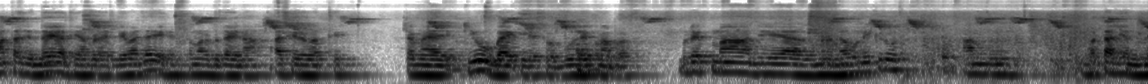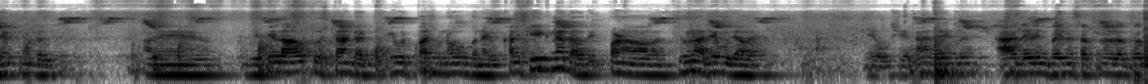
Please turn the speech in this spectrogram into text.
માતાજીની દયાથી આપણે લેવા જઈએ તમારા બધાના આશીર્વાદથી. તમે કયું બાઇક લેશો બુલેટમાં પણ? બુલેટમાં જે હમણાં નવું નીકળ્યું આમ બટાલિયન બ્લેક મોડલ છે. અને જે પહેલાં આવતું સ્ટાન્ડર્ડ એવું જ પાછું નવું બનાવ્યું. ખાલી કેક નથી આવતી, પણ જૂના જેવું જ આવે એવું છે હા દેવીનભાઈ આ દેવીનભાઈનું સપનું લગભગ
